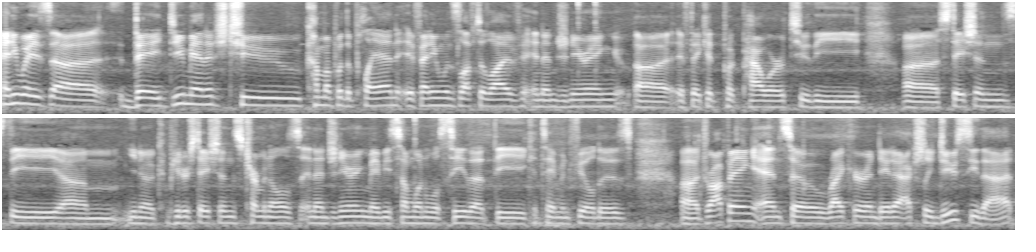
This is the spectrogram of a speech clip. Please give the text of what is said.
Anyways, uh, they do manage to come up with a plan. If anyone's left alive in engineering, uh, if they could put power to the uh, stations, the um, you know computer stations, terminals in engineering, maybe someone will see that the containment field is uh, dropping, and so Riker and Data actually do see that,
